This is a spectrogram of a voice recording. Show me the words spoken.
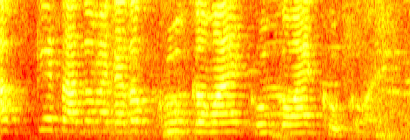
आपके साथ में कहता हूँ खूब कमाए खूब कमाए खूब कमाए।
